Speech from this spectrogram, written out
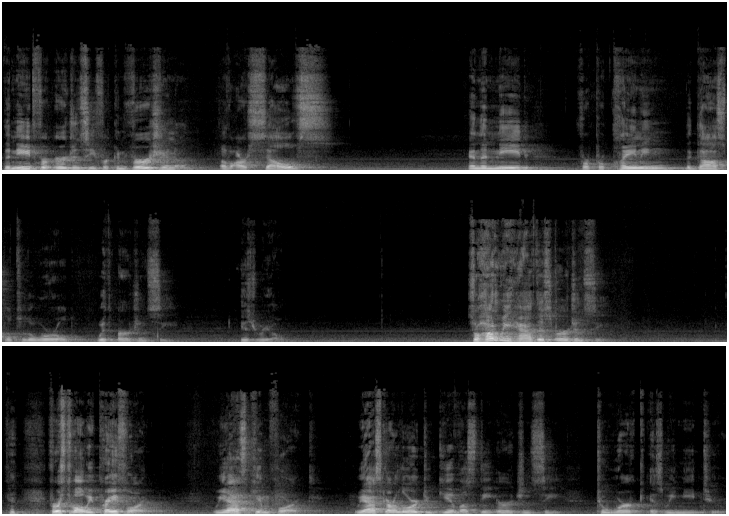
The need for urgency for conversion of ourselves and the need for proclaiming the gospel to the world with urgency is real. So, how do we have this urgency? First of all, we pray for it. We ask Him for it. We ask our Lord to give us the urgency to work as we need to.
